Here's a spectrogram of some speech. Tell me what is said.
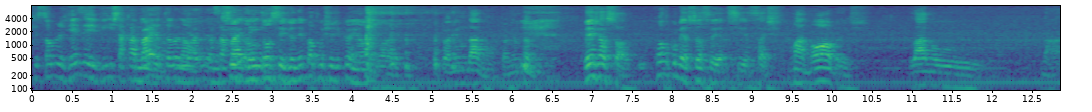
que somos reservistas, acabar entrando não, nessa não, vibe não estão servindo nem para puxa de canhão agora. para mim não dá não. Pra mim não dá. Veja só, quando começou essa, essas manobras lá no na,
